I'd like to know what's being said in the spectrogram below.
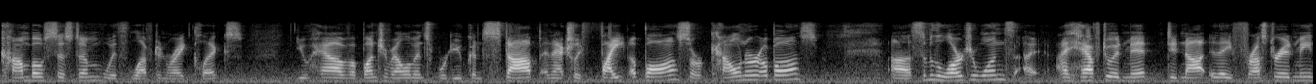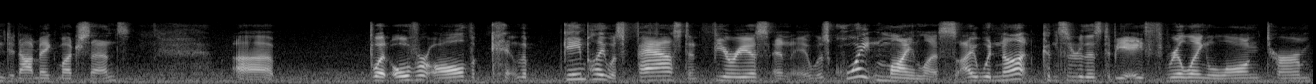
combo system with left and right clicks. You have a bunch of elements where you can stop and actually fight a boss or counter a boss. Uh, some of the larger ones, I, I have to admit, did not they frustrated me and did not make much sense. Uh, but overall, the the gameplay was fast and furious, and it was quite mindless. I would not consider this to be a thrilling long-term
